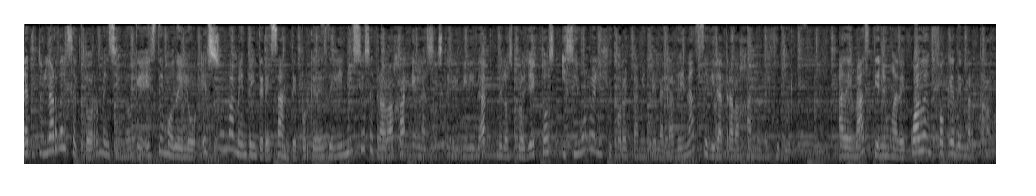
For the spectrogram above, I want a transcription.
La titular del sector mencionó que este modelo es sumamente interesante porque desde el inicio se trabaja en la sostenibilidad de los proyectos y si uno elige correctamente la cadena, seguirá trabajando en el futuro. Además, tiene un adecuado enfoque del mercado.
